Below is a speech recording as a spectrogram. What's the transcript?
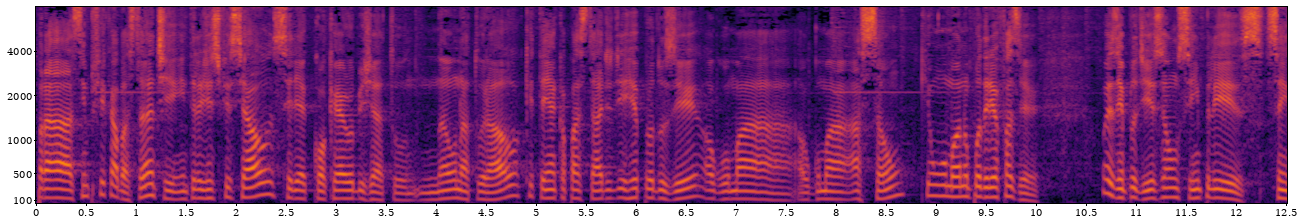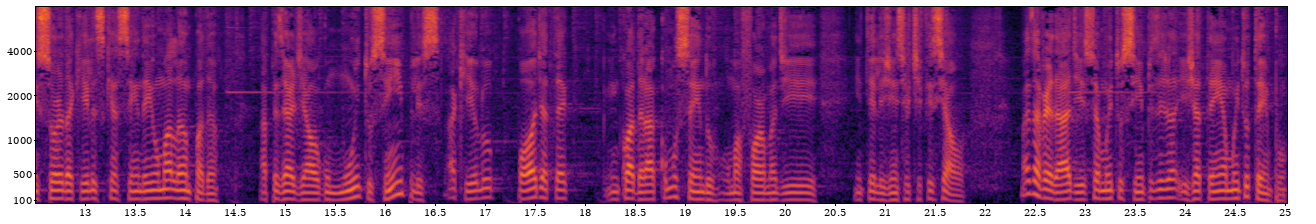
Para simplificar bastante, inteligência artificial seria qualquer objeto não natural que tenha a capacidade de reproduzir alguma, alguma ação que um humano poderia fazer. Um exemplo disso é um simples sensor daqueles que acendem uma lâmpada. Apesar de algo muito simples, aquilo pode até enquadrar como sendo uma forma de inteligência artificial. Mas na verdade isso é muito simples e já, e já tem há muito tempo.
